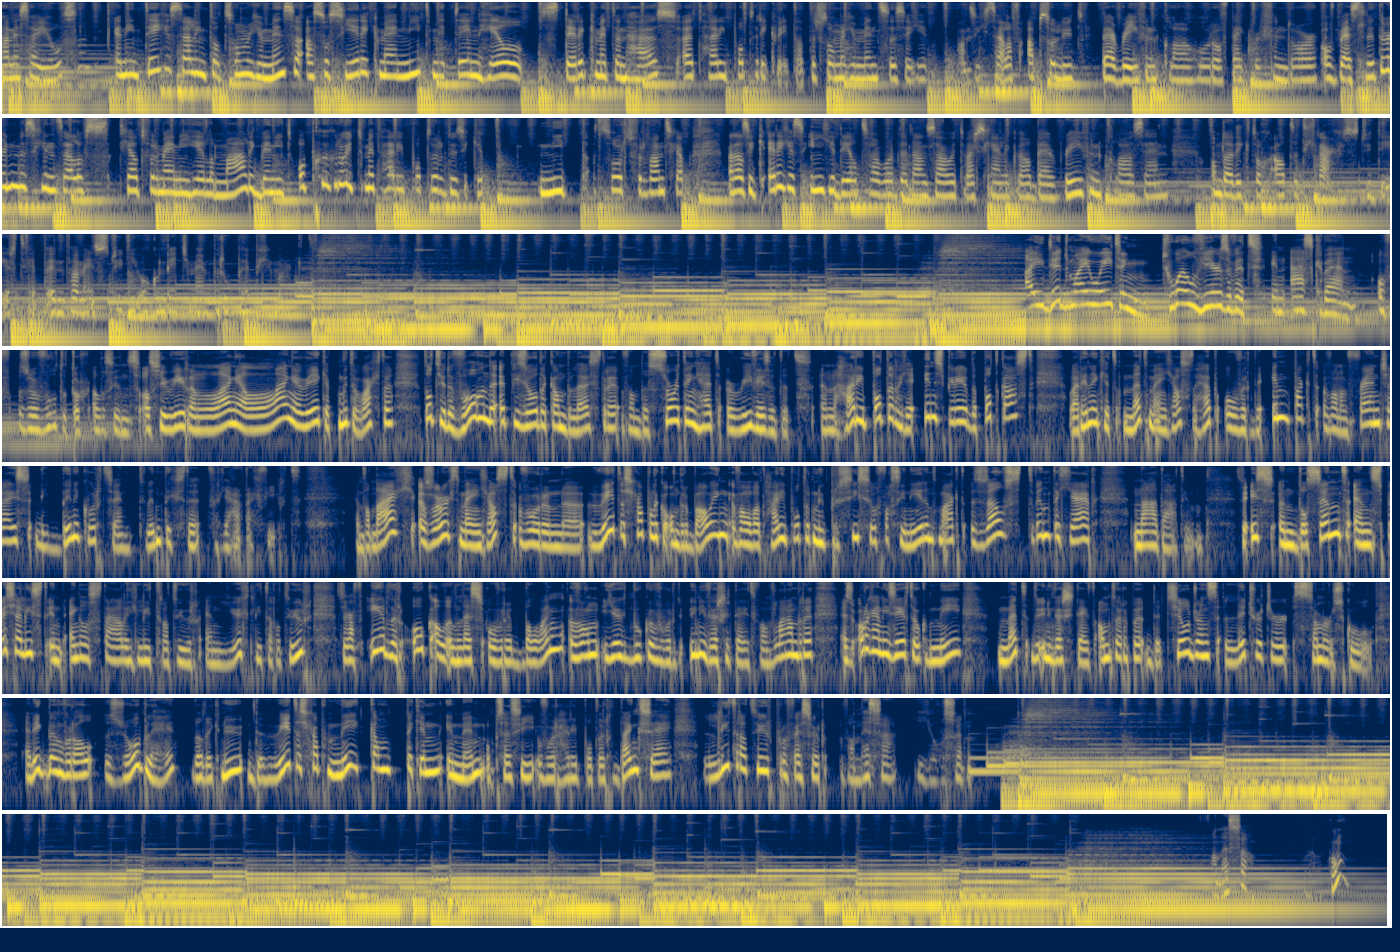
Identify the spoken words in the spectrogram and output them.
Vanessa Joosen. En in tegenstelling tot sommige mensen associeer ik mij niet meteen heel sterk met een huis uit Harry Potter. Ik weet dat er sommige mensen zeggen van zichzelf absoluut bij Ravenclaw horen of bij Gryffindor of bij Slytherin misschien zelfs. Het geldt voor mij niet helemaal. Ik ben niet opgegroeid met Harry Potter, dus ik heb niet dat soort verwantschap. Maar als ik ergens ingedeeld zou worden, dan zou het waarschijnlijk wel bij Ravenclaw zijn, omdat ik toch altijd graag gestudeerd heb en van mijn studie ook een beetje mijn beroep heb gemaakt. I did my waiting. 12 years of it in Azkaban. Of zo voelt het toch alleszins. Als je weer een lange, lange week hebt moeten wachten tot je de volgende episode kan beluisteren van The Sorting Hat Revisited. Een Harry Potter geïnspireerde podcast waarin ik het met mijn gasten heb over de impact van een franchise die binnenkort zijn 20ste verjaardag viert. En vandaag zorgt mijn gast voor een uh, wetenschappelijke onderbouwing van wat Harry Potter nu precies zo fascinerend maakt, zelfs 20 jaar na datum. Ze is een docent en specialist in Engelstalige literatuur en jeugdliteratuur. Ze gaf eerder ook al een les over het belang van jeugdboeken voor de Universiteit van Vlaanderen. En ze organiseert ook mee met de Universiteit Antwerpen de Children's Literature Summer School. En ik ben vooral zo blij dat ik nu de wetenschap mee kan pikken in mijn obsessie voor Harry Potter, dankzij literatuurprofessor Vanessa Joosen.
